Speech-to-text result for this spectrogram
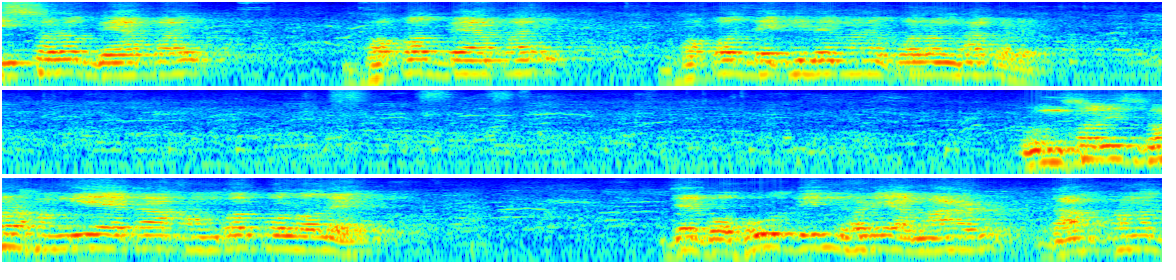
ঈশ্বৰক বেয়া পায়, ভকত বেয়া পায়, ভকত দেখিলে মানে উপলম্ভা কৰে। ঊনচল্লিছ ঘৰ সংগীয়ে এটা সংকল্প ল'লে যে বহু দিন ধৰি আমাৰ গাঁওখনত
